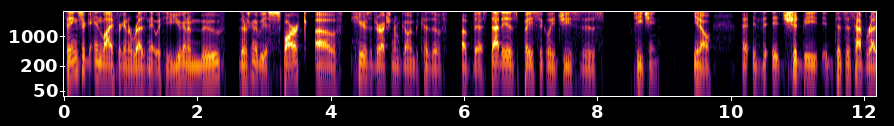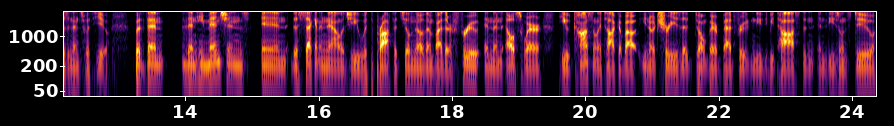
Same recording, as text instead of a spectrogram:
things are, in life are going to resonate with you. You're going to move. There's going to be a spark of here's the direction I'm going because of of this. That is basically Jesus's teaching. You know, uh, it, it should be. Does this have resonance with you? But then then he mentions in the second analogy with the prophets, you'll know them by their fruit. And then elsewhere, he would constantly talk about, you know, trees that don't bear bad fruit and need to be tossed, and, and these ones do.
